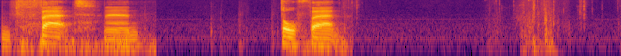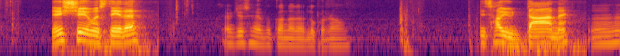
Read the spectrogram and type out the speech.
I'm fat, man. So fat. Are you sure you want to stay there? I'm just have gonna look around. This is how you die, man. Mm-hmm.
